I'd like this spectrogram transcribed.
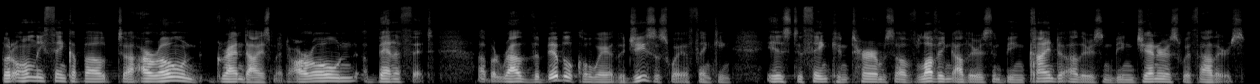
but only think about uh, our own grandizement, our own benefit. Uh, but rather, the biblical way or the Jesus way of thinking is to think in terms of loving others and being kind to others and being generous with others.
